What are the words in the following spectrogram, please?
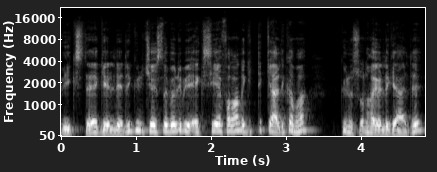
VIX de geriledi. Gün içerisinde böyle bir eksiye falan da gittik geldik ama günün sonu hayırlı geldi.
